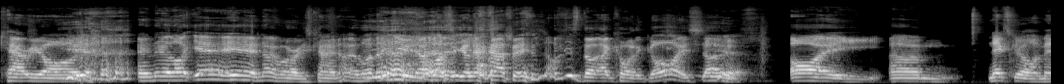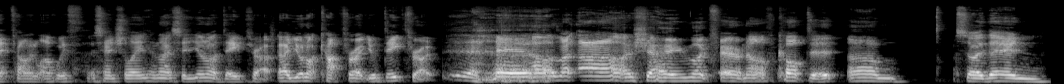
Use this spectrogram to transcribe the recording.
Carry on. Yeah. And they're like, yeah, yeah, no worries, Kano. Like, they knew that wasn't going to happen. I'm just not that kind of guy. So Yeah. I, um, next girl I met fell in love with, essentially. And they said, you're not deep throat. Uh, you're not cutthroat, you're deep throat. And I was like, ah, shame. Like, fair enough. Copped it. Um, so then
